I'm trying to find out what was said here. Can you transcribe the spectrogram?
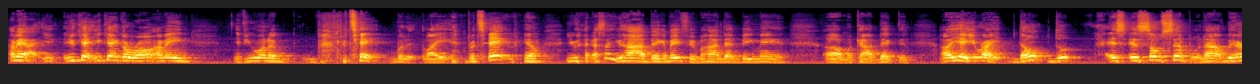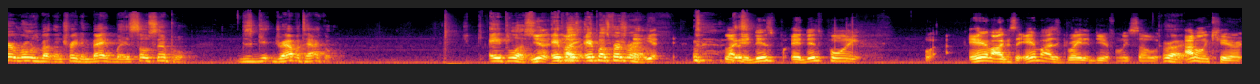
I mean, you, you can't you can't go wrong. I mean, if you want to protect, but like protect him, you that's how you hide Baker Mayfield behind that big man, uh, Mekhi Becton. Oh yeah, you're right. Don't do. It's it's so simple. Now we heard rumors about them trading back, but it's so simple. Just get draft a tackle. A plus. Yeah, A plus. like- a plus first round. Yeah, like at this at this point, everybody can say everybody's graded differently. So Right. I don't care.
